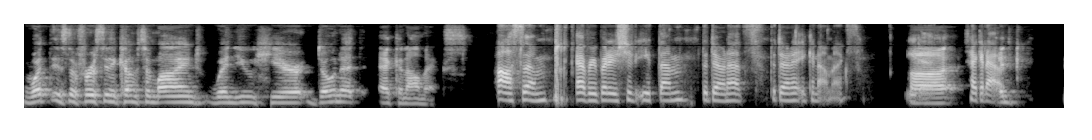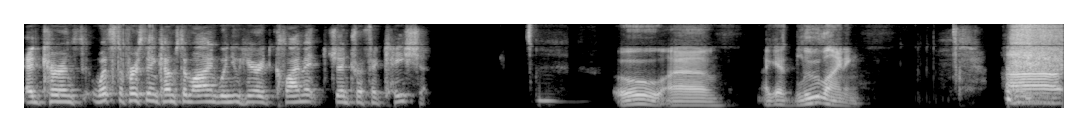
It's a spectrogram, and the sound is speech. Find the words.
what is the first thing that comes to mind when you hear donut economics? Awesome. Everybody should eat them. The donuts, the donut economics. Uh, it. Check it out. Ed, Ed Kearns, what's the first thing that comes to mind when you hear climate gentrification? Oh, uh, I guess blue lining. Uh,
